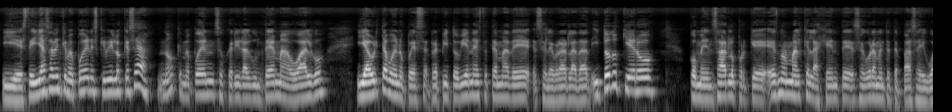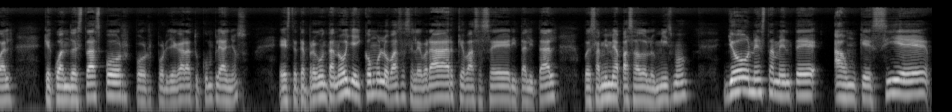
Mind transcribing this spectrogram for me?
Y este, ya saben que me pueden escribir lo que sea, ¿no? Que me pueden sugerir algún tema o algo. Y ahorita, bueno, pues repito, viene este tema de celebrar la edad. Y todo quiero comenzarlo porque es normal que la gente, seguramente te pasa igual, que cuando estás por, por, por llegar a tu cumpleaños, este, te preguntan, oye, ¿y cómo lo vas a celebrar? ¿Qué vas a hacer? Y tal y tal. Pues a mí me ha pasado lo mismo. Yo honestamente, aunque sí he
